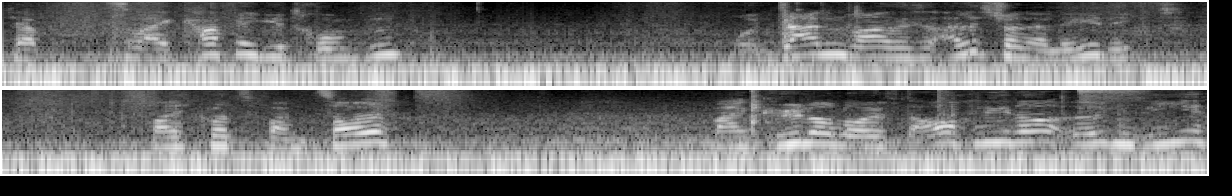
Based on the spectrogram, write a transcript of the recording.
Ich habe zwei Kaffee getrunken und dann war das alles schon erledigt. War ich kurz beim Zoll. Mein Kühler läuft auch wieder irgendwie.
